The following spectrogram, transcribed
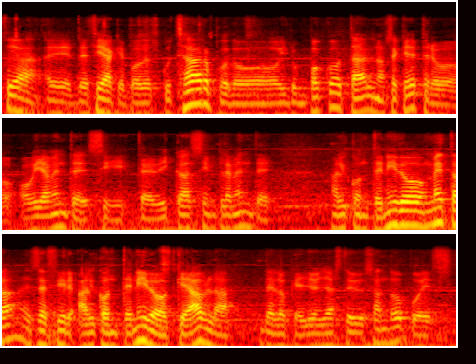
decía, eh, decía que puedo escuchar, puedo oír un poco, tal, no sé qué, pero obviamente si te dedicas simplemente al contenido meta, es decir, al contenido que habla de lo que yo ya estoy usando, pues,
